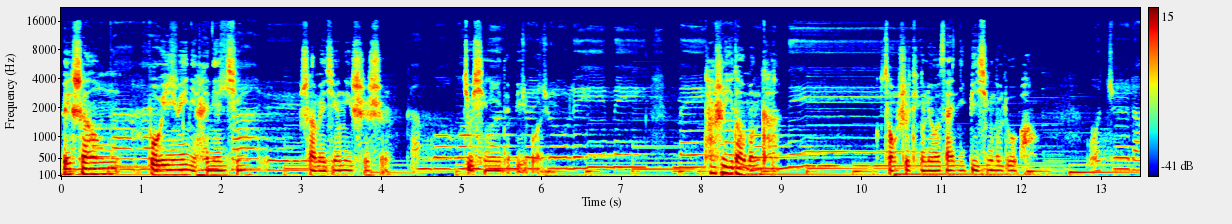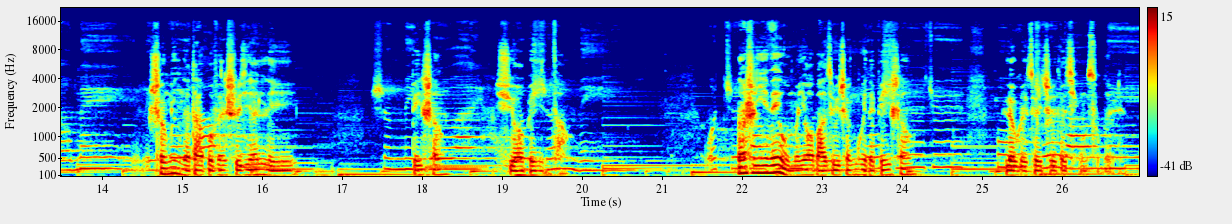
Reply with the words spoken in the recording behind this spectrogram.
悲伤不会因为你还年轻，尚未经历世事，就轻易的避过你。它是一道门槛，总是停留在你必经的路旁。生命的大部分时间里，悲伤需要被隐藏，那是因为我们要把最珍贵的悲伤留给最值得倾诉的人。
